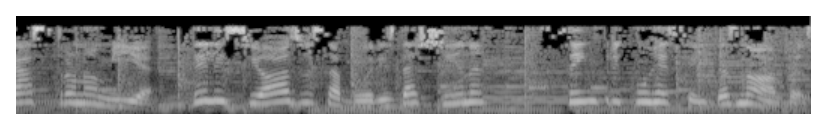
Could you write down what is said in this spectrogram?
Gastronomia. Deliciosos sabores da China, sempre com receitas novas.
